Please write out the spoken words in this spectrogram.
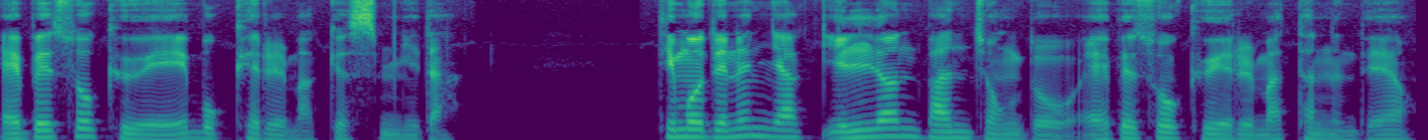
에베소 교회의 목회를 맡겼습니다. 디모데는 약 1년 반 정도 에베소 교회를 맡았는데요.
